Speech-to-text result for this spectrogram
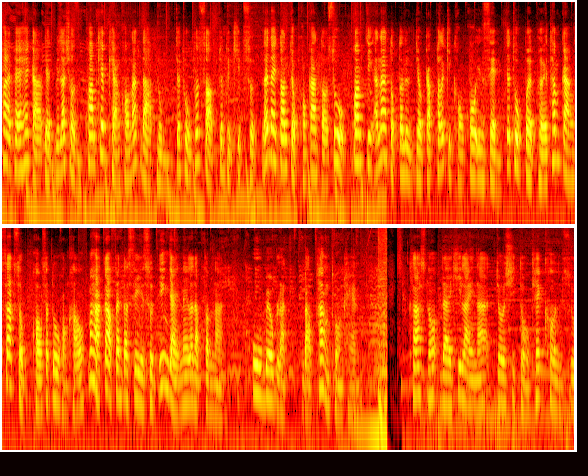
พ่ายแพ้ให้กับเจ็ดวิรชน ความเข้มแข็งของนักดาบหนุ่ม จะถูกทดสอบจนถึงขีดสุด และในตอนจบของการต่อสู้ ความจริงอันน่าตกตะลึงเกี่ยวกับภารกิจของโคอินเซน จะถูกเปิดเผยท่ามกลางซากศพของศัตรูของเขา มหากาพย์แฟนตาซีสุดยิ่งใหญ่ในระดับตำนาน อูเบลบลัดดาบข้างทวงแขน คลาสโนะไดคิไลนะโจชิโตะเทคคนซู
